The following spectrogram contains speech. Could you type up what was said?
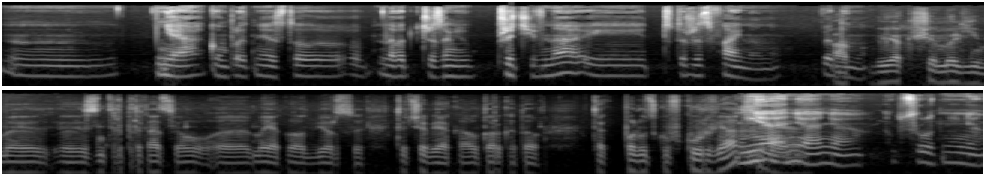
mm, nie, kompletnie jest to nawet czasami przeciwne i to też jest fajne. No. Wiadomo. A jak się mylimy y, z interpretacją, my jako odbiorcy, to ciebie jako autorkę, to tak po ludzku wkurwia? Nie, nie, nie, nie, absolutnie nie.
